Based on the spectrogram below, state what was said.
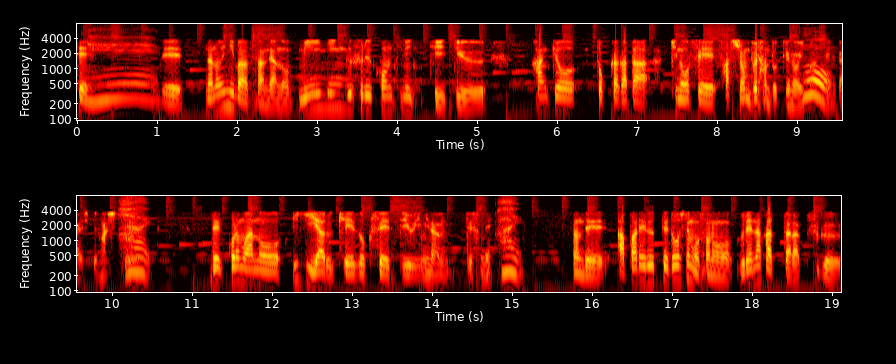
て、えー。でナノユニバースさんであの meaningful continuity っていう環境特化型機能性ファッションブランドっていうのをお今う。展開してまして、はい、でこれもあの意義ある継続性っていう意味なんですね。はい、なんでアパレルってどうしてもその売れなかったらすぐ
